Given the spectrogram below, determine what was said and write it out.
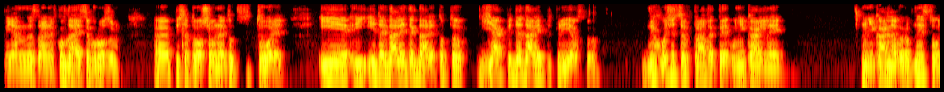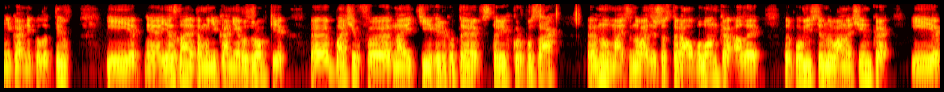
я не знаю, не вкладається в розум е, після того, що вони тут творять. і, і, і так далі. і так далі. Тобто, як піде далі підприємство? Не хочеться втратити унікальний, унікальне виробництво, унікальний колектив. І е, я знаю там унікальні розробки. Е, бачив е, навіть ті гелікоптери в старих корпусах. Е, ну, мається на увазі, що стара оболонка, але повністю нова начинка. І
